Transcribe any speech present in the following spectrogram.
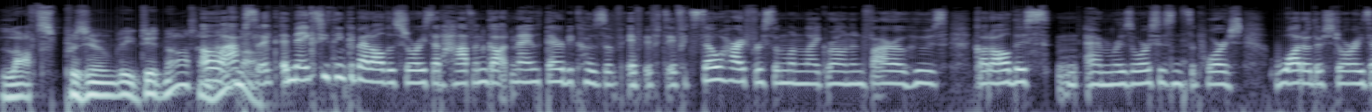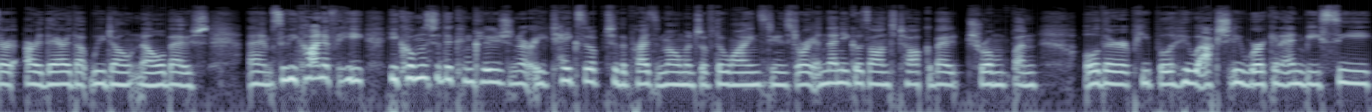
lots presumably did not. oh, absolutely! Not. It makes you think about all the stories that haven't gotten out there because of if, if, if it's so hard for someone like Ronan Farrow, who's got all this um, resources and support, what other stories are, are there that we don't know about? Um, so he kind of he he comes to the conclusion, or he takes it up to the present moment of the Weinstein story, and then he goes on to talk about Trump and other people who actually work in NBC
